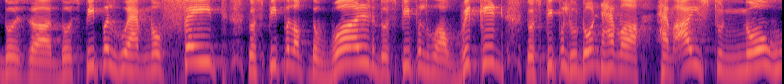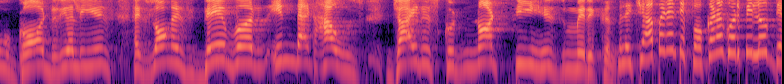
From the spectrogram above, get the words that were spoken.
those uh, those people who have no faith, those people of the world, those people who are wicked, those people who don't have a have eyes to know who God really is, as long as they were in that house, Jairus could not see his miracle. म्हणजे ज्या पर्यंत ते फकाणां करपी लोक ते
